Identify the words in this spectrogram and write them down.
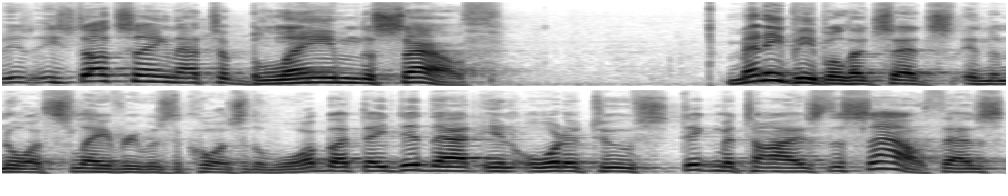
he's not saying that to blame the South. Many people had said in the North slavery was the cause of the war, but they did that in order to stigmatize the South as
